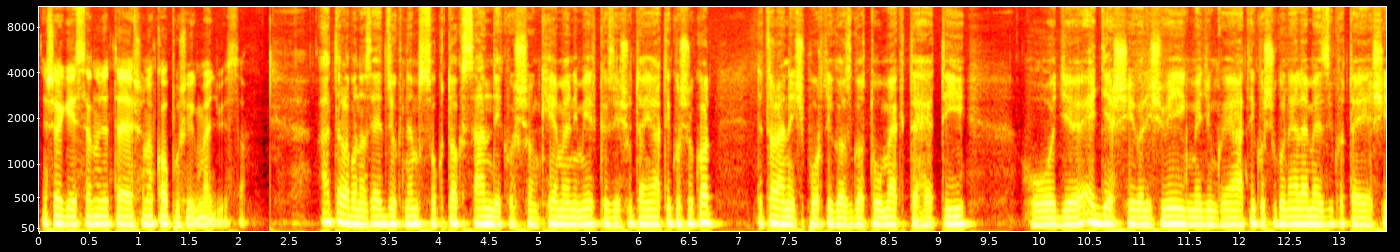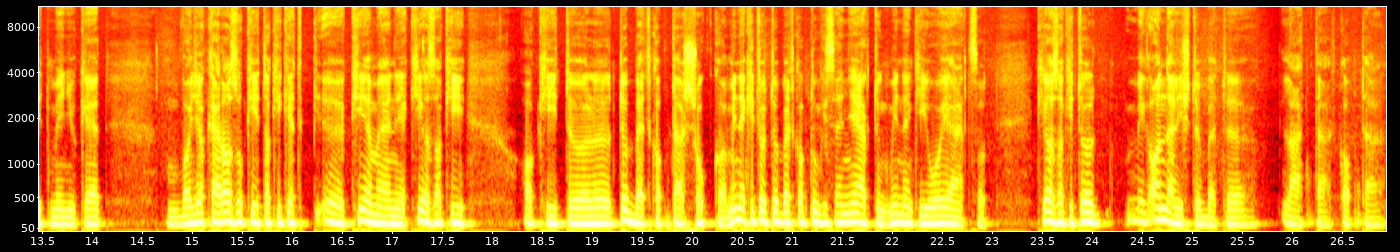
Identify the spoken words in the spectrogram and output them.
és egészen ugye teljesen a kapusig megy vissza. Általában az edzők nem szoktak szándékosan kiemelni mérkőzés után játékosokat, de talán egy sportigazgató megteheti, hogy egyesével is végigmegyünk a játékosokon, elemezzük a teljesítményüket, vagy akár azokét, akiket kiemelnie, ki az, aki, akitől többet kaptál sokkal. Mindenkitől többet kaptunk, hiszen nyertünk, mindenki jól játszott. Ki az, akitől még annál is többet láttál, kaptál?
